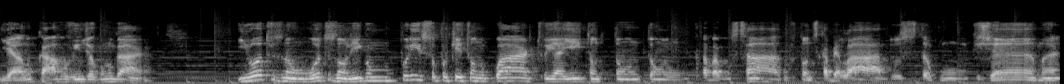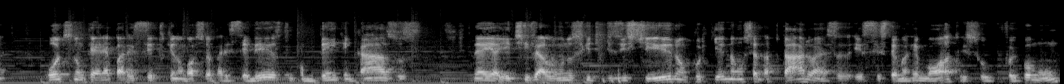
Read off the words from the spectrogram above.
e ela no carro vindo de algum lugar. E outros não, outros não ligam por isso, porque estão no quarto e aí estão tão, tão bagunçados, estão descabelados, estão com pijama. Outros não querem aparecer porque não gostam de aparecer mesmo, como tem, tem casos. Né? E aí tive alunos que desistiram porque não se adaptaram a essa, esse sistema remoto, isso foi comum,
